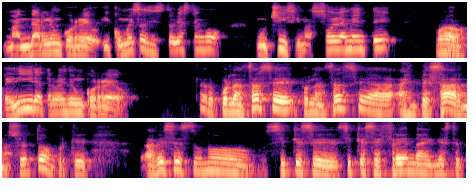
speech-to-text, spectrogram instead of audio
mandarle un correo. Y como esas historias tengo muchísimas, solamente por pedir a través de un correo. Claro, por lanzarse, por lanzarse a, empezar, ¿no es cierto? Porque a veces uno sí que se, sí que se frena en este,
